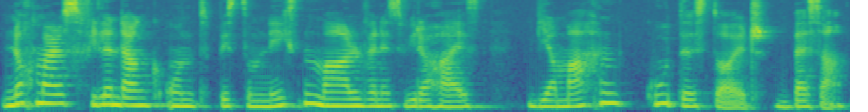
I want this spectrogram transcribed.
Nochmals vielen Dank und bis zum nächsten Mal, wenn es wieder heißt, wir machen gutes Deutsch besser.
